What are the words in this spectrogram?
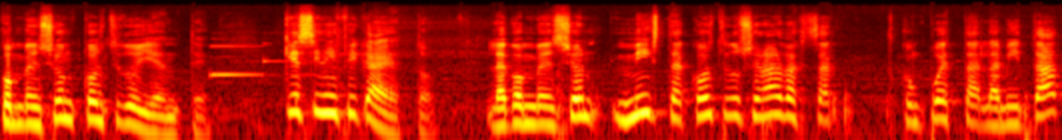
convención constituyente. ¿Qué significa esto? La convención mixta constitucional va a estar compuesta la mitad.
